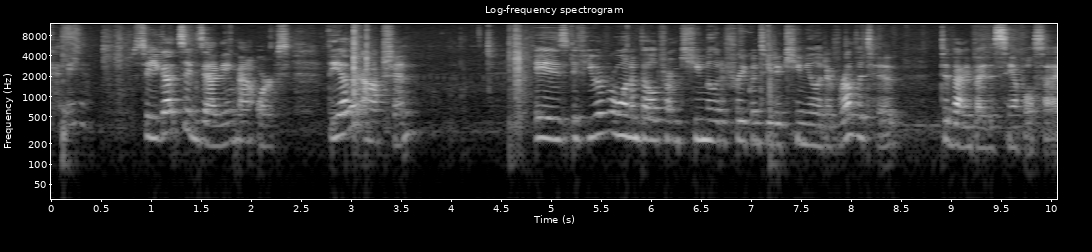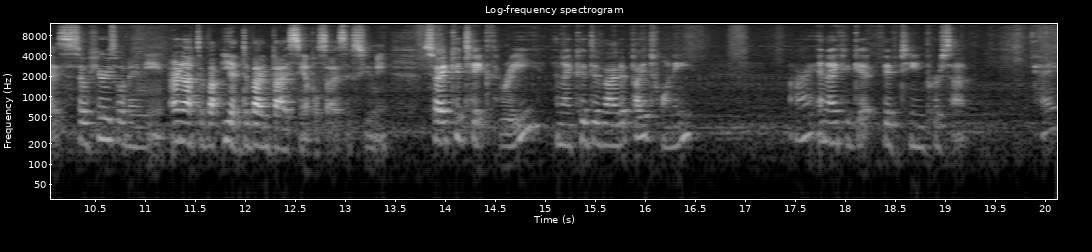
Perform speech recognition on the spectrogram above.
Okay, so you got zigzagging, that works. The other option is if you ever want to build from cumulative frequency to cumulative relative, divide by the sample size. So here's what I mean, or not divide, yeah, divide by sample size, excuse me. So I could take three and I could divide it by 20, all right, and I could get 15%, okay?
